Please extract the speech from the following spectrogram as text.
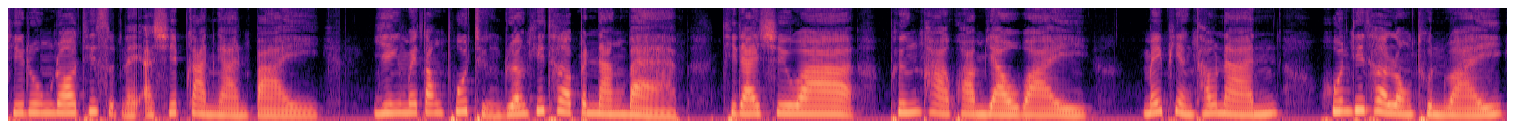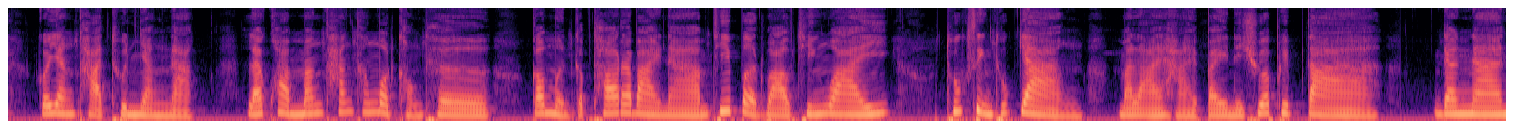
ที่รุ่งโรจน์ที่สุดในอาชีพการงานไป ยิ่งไม่ต้องพูดถึงเรื่องที่เธอเป็นนางแบบ ที่ได้ชื่อว่า พึ่งพาความเยาว์วัย ไม่เพียงเท่านั้น หุ้นที่เธอลงทุนไว้ ก็ยังขาดทุนอย่างหนัก และความมั่งคั่งทั้งหมดของเธอ ก็เหมือนกับท่อระบายน้ำที่เปิดวาล์วทิ้งไว้ ทุกสิ่งทุกอย่างมาลายหายไปในชั่วพริบตา ดังนั้น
